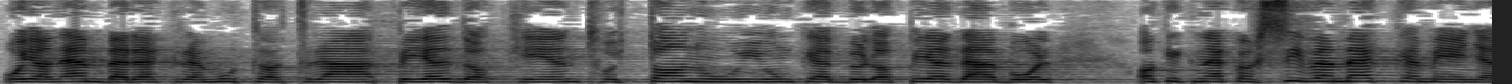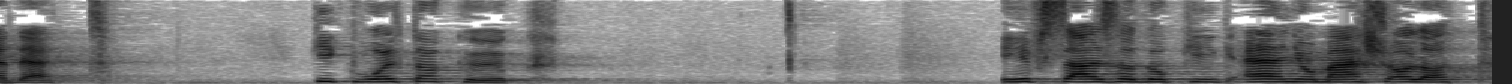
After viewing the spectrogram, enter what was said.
olyan emberekre mutat rá példaként, hogy tanuljunk ebből a példából, akiknek a szíve megkeményedett. Kik voltak ők? Évszázadokig elnyomás alatt,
